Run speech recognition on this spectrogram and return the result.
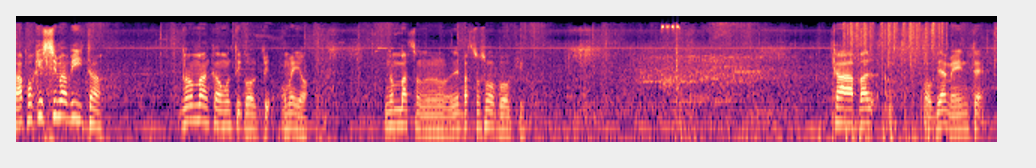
Ha pochissima vita. Non mancano molti colpi, o meglio, non bastano, ne bastano solo pochi. Cabal, ovviamente.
